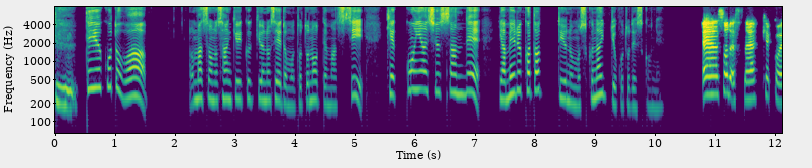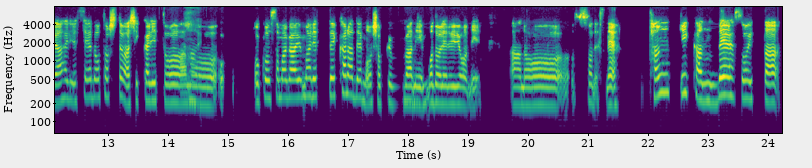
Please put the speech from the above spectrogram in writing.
うん、っていうことは、まあ、その産休育休の制度も整ってますし結婚や出産で辞める方っていうのも少ないっていうことですかね。えーそうですね。結構やはり制度としてはしっかりと、あの、おお子様が生まれてからでも職場に戻れるように、あの、そうですね。短期間でそういった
